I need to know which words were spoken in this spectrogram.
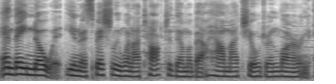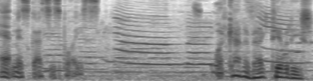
And they know it, you know, especially when I talk to them about how my children learn at Miss Gussie's place. What kind of activities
